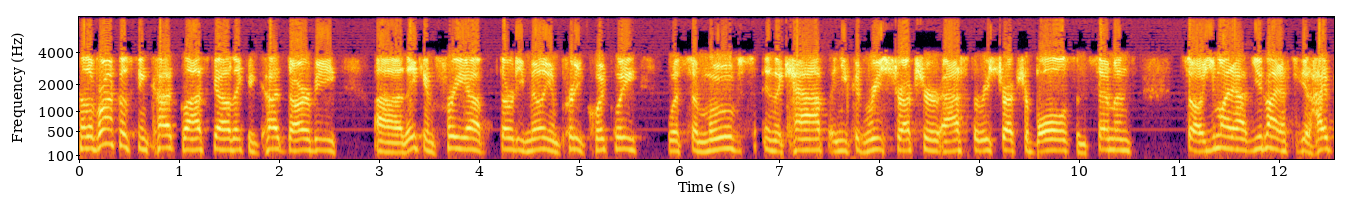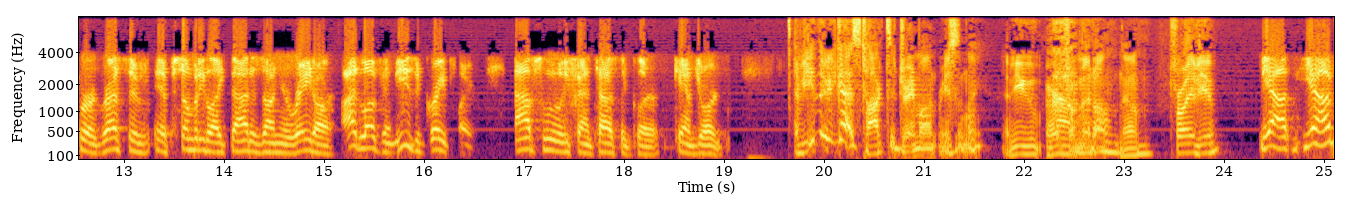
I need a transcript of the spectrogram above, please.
Now the Broncos can cut Glasgow, they can cut Darby, uh, they can free up 30 million pretty quickly with some moves in the cap, and you could restructure, ask to restructure Bolles and Simmons. So you might have you might have to get hyper aggressive if somebody like that is on your radar. I'd love him. He's a great player, absolutely fantastic player, Cam Jordan. Have either of you guys talked to Dre'Mont recently? Have you heard No. from him at all? No. Troy, have you? Yeah, yeah, I've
